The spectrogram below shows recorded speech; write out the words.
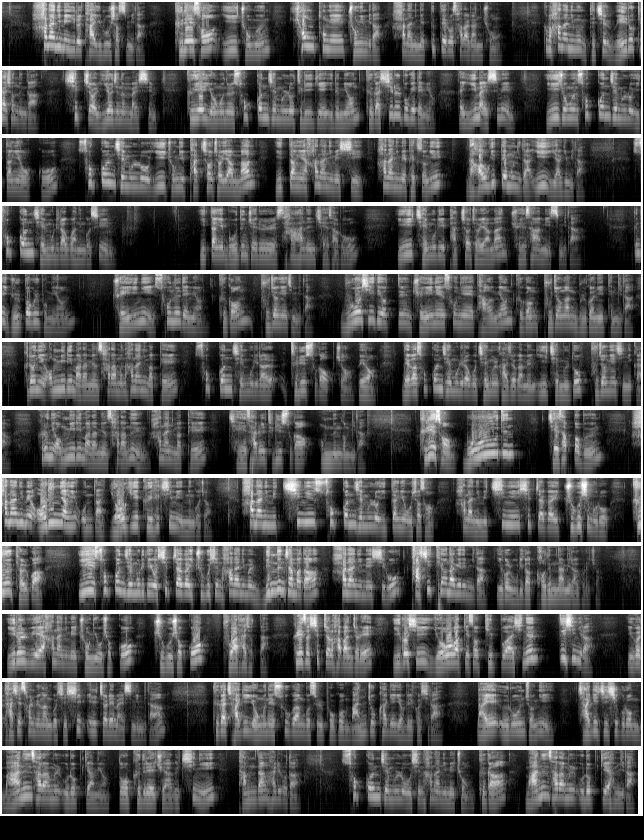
하나님의 일을 다 이루셨습니다. 그래서 이 종은 형통의 종입니다. 하나님의 뜻대로 살아간 종. 그럼 하나님은 대체 왜 이렇게 하셨는가? 10절 이어지는 말씀. 그의 영혼을 속건 제물로 드리기에 이르면 그가 씨를 보게 되며 그러니까 이 말씀은 이 종은 속건 제물로 이 땅에 왔고 속건 제물로 이 종이 바쳐져야만 이 땅에 하나님의 씨, 하나님의 백성이 나오기 때문이다. 이 이야기입니다. 속건 제물이라고 하는 것은 이 땅의 모든 죄를 사하는 제사로 이 제물이 바쳐져야만 죄사함이 있습니다. 근데 율법을 보면 죄인이 손을 대면 그건 부정해집니다. 무엇이 되었든 죄인의 손에 닿으면 그건 부정한 물건이 됩니다. 그러니 엄밀히 말하면 사람은 하나님 앞에 속건 제물이라 드릴 수가 없죠. 왜요? 내가 속건 제물이라고 제물 가져가면 이 제물도 부정해지니까요. 그러니 엄밀히 말하면 사람은 하나님 앞에 제사를 드릴 수가 없는 겁니다. 그래서 모든 제사법은 하나님의 어린 양이 온다. 여기에 그 핵심이 있는 거죠. 하나님이 친히 속건 제물로 이 땅에 오셔서 하나님이 친히 십자가의 죽으심으로 그 결과 이 속건 제물이 되어 십자가에 죽으신 하나님을 믿는 자마다 하나님의 씨로 다시 태어나게 됩니다. 이걸 우리가 거듭남이라 그러죠. 이를 위해 하나님의 종이 오셨고 죽으셨고 부활하셨다. 그래서 10절 하반절에 이것이 여호와께서 기뻐하시는 뜻이니라. 이걸 다시 설명한 것이 11절의 말씀입니다. 그가 자기 영혼에 수고한 것을 보고 만족하게 여길 것이라. 나의 의로운 종이 자기 지식으로 많은 사람을 의롭게 하며 또 그들의 죄악을 친히 담당하리로다. 속건 제물로 오신 하나님의 종, 그가 많은 사람을 의롭게 합니다.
